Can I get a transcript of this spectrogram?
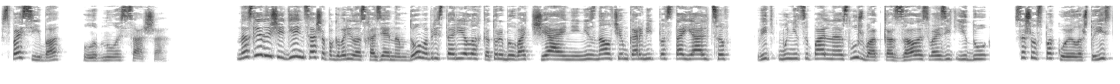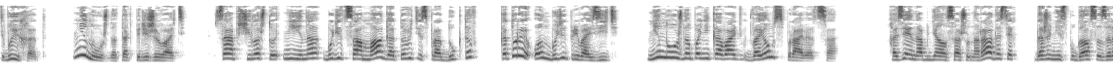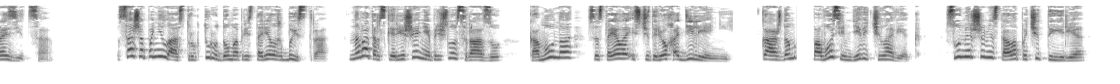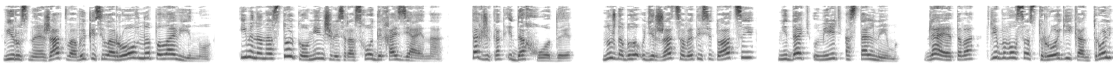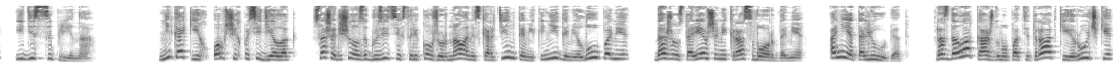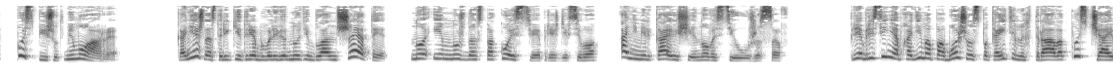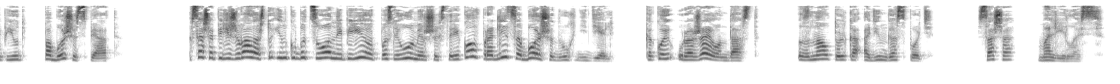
Спасибо, улыбнулась Саша. На следующий день Саша поговорила с хозяином дома престарелых, который был в отчаянии, не знал, чем кормить постояльцев, ведь муниципальная служба отказалась возить еду. Саша успокоила, что есть выход. Не нужно так переживать. Сообщила, что Нина будет сама готовить из продуктов, которые он будет привозить. Не нужно паниковать, вдвоем справятся. Хозяин обнял Сашу на радостях, даже не испугался заразиться. Саша поняла структуру дома престарелых быстро. Новаторское решение пришло сразу. Коммуна состояла из четырех отделений. В каждом по восемь-девять человек. С умершими стало по четыре. Вирусная жатва выкосила ровно половину. Именно настолько уменьшились расходы хозяина, так же, как и доходы. Нужно было удержаться в этой ситуации, не дать умереть остальным. Для этого требовался строгий контроль и дисциплина. Никаких общих посиделок. Саша решила загрузить всех стариков журналами с картинками, книгами, лупами, даже устаревшими кроссвордами. Они это любят. Раздала каждому по тетрадке и ручке, пусть пишут мемуары. Конечно, старики требовали вернуть им планшеты, но им нужно спокойствие прежде всего, а не мелькающие новости ужасов. Приобрести необходимо побольше успокоительных травок, пусть чай пьют, побольше спят. Саша переживала, что инкубационный период после умерших стариков продлится больше двух недель. Какой урожай он даст, знал только один Господь. Саша молилась.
